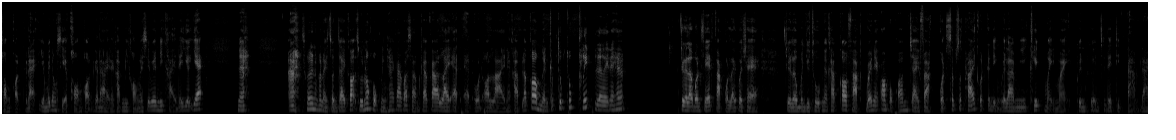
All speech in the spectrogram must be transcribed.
ของก่อนก็ได้ ยังไม่ต้องเสียของก่อนก็ได้นะครับ มีของในเซเว่นที่ขายได้เยอะแยะนะอะเพื่อนคนไหนสนใจก็ 0 6 6 1 5 9 9 3 9 9 Line แอดแอดโอ๊ออนไลน์นะครับ แล้วก็เหมือนกับทุกๆ คลิปเลยนะฮะ เจอเราบนเฟซฝากกดไลค์กดแชร์ เจอเราบน YouTube นะครับ ก็ฝากไว้ในอ้อมอกอ้อมใจฝากกด Subscribe กดกระดิ่งเวลามีคลิปใหม่ๆ เพื่อนๆจะได้ติดตามได้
